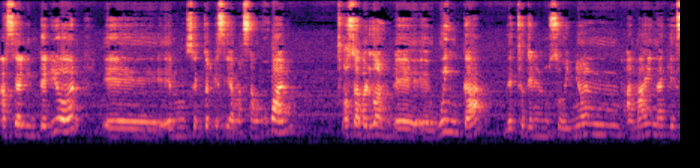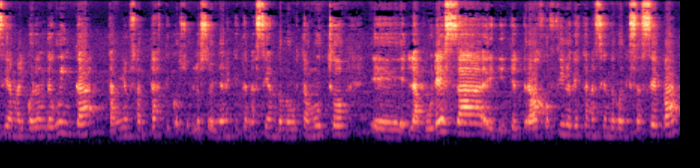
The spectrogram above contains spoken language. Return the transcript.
hacia el interior, eh, en un sector que se llama San Juan. O sea, perdón, eh, Huinca. De hecho, tienen un Sauvignon Amaina que se llama el Corón de Huinca. También fantásticos los Sauvignones que están haciendo. Me gusta mucho la pureza y el trabajo fino que están haciendo con esa cepa.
